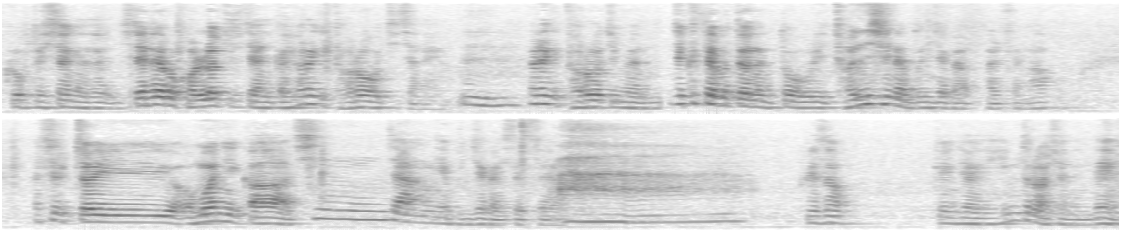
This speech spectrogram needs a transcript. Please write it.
그것부터 시작해서 제대로 걸러주지 않으니까 혈액이 더러워지잖아요. 음, 혈액이 더러워지면 이제 그때부터는 또 우리 전신에 문제가 발생하고 사실 저희 어머니가 신장에 문제가 있었어요. 아, 그래서 굉장히 힘들어 하셨는데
